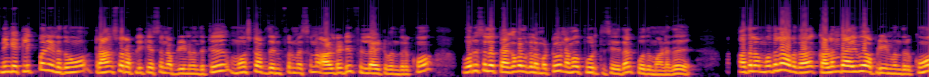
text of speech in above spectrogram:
நீங்கள் கிளிக் பண்ணினதும் ட்ரான்ஸ்ஃபர் அப்ளிகேஷன் அப்படின்னு வந்துட்டு most of the information already fill ஆகிட்டு வந்திருக்கும். ஒரு சில தகவல்களை மட்டும் நம்ம பூர்த்தி செய்தால் போதுமானது. அதில் முதலாவதாக கலந்தாய்வு அப்படின்னு வந்திருக்கும்.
